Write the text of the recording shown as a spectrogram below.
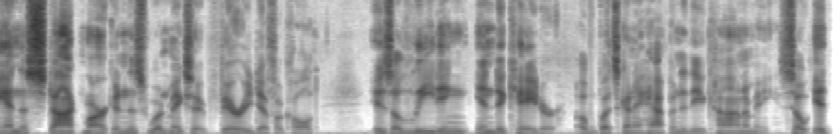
And the stock market, and this is what makes it very difficult, is a leading indicator of what's going to happen to the economy. So it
